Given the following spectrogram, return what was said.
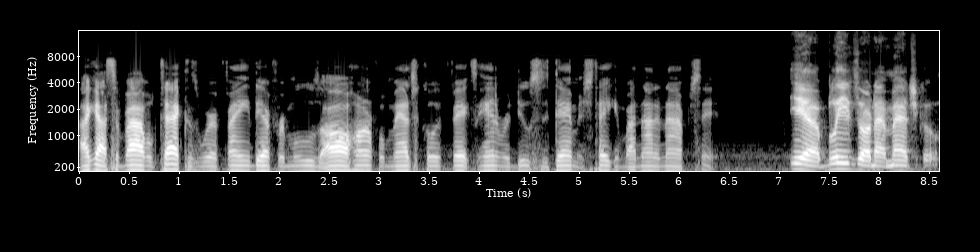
I got survival tactics where feign death removes all harmful magical effects and reduces damage taken by 99%. Yeah, bleeds are not magical,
